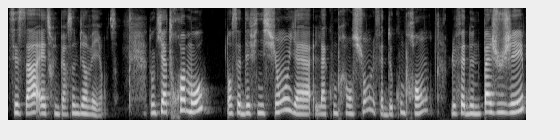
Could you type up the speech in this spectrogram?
C'est ça, être une personne bienveillante. Donc il y a trois mots dans cette définition. Il y a la compréhension, le fait de comprendre, le fait de ne pas juger,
